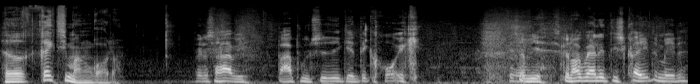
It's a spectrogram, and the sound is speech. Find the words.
havde rigtig mange rotter. Ellers så har vi bare politiet igen. Det går ikke. Så vi skal nok være lidt diskrete med det.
